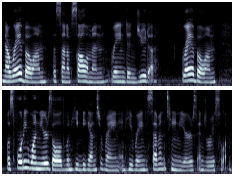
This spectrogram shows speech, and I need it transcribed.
Now Rehoboam, the son of Solomon, reigned in Judah. Rehoboam was 41 years old when he began to reign, and he reigned 17 years in Jerusalem,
